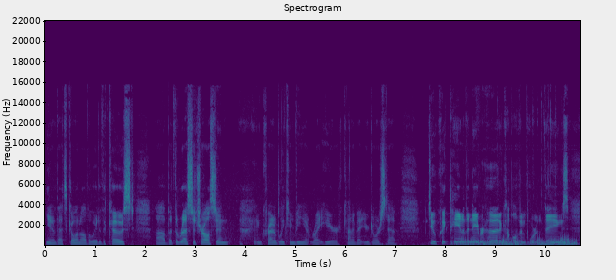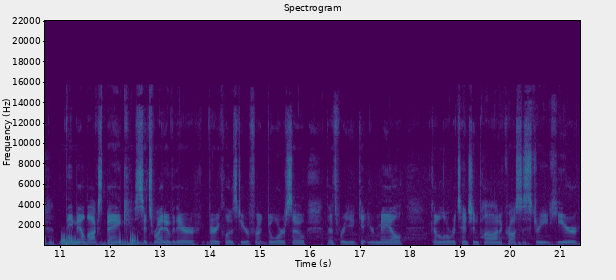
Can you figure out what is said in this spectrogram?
you know, that's going all the way to the coast. Uh, but the rest of Charleston, incredibly convenient right here, kind of at your doorstep. Do a quick pan of the neighborhood, a couple of important things. The mailbox bank sits right over there, very close to your front door, so that's where you'd get your mail. Got a little retention pond across the street here,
